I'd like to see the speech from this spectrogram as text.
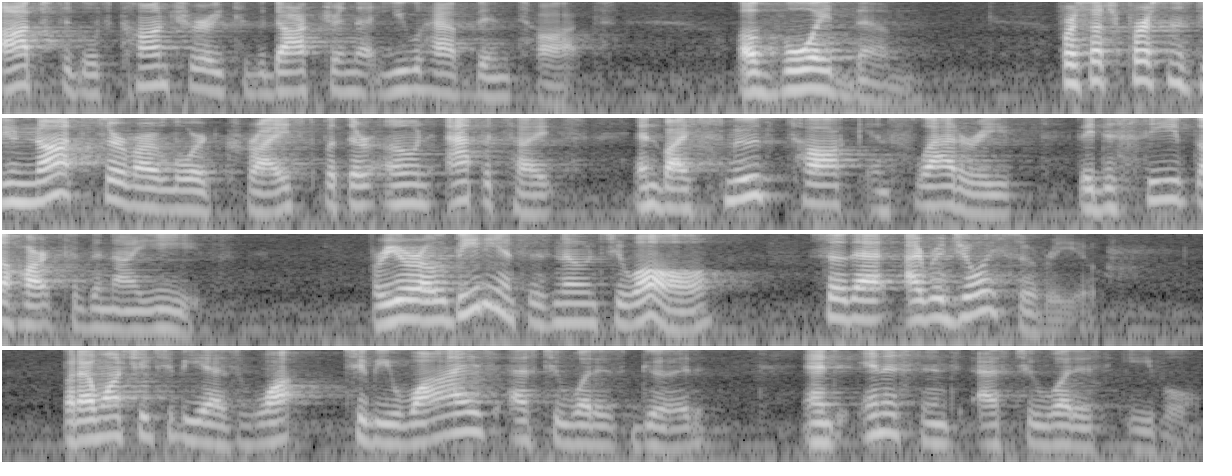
obstacles contrary to the doctrine that you have been taught. Avoid them. For such persons do not serve our Lord Christ, but their own appetites, and by smooth talk and flattery, they deceive the hearts of the naive. For your obedience is known to all, so that I rejoice over you. But I want you to be, as wa- to be wise as to what is good and innocent as to what is evil.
